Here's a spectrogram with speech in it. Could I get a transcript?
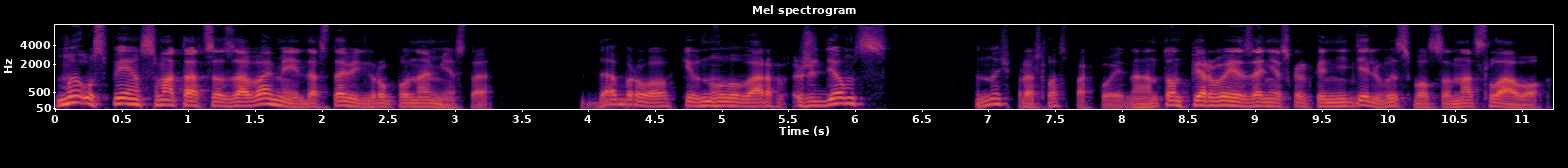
мы успеем смотаться за вами и доставить группу на место. — Добро, — кивнул Уваров. — Ждем-с. Ночь прошла спокойно. Антон впервые за несколько недель выспался на славу,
